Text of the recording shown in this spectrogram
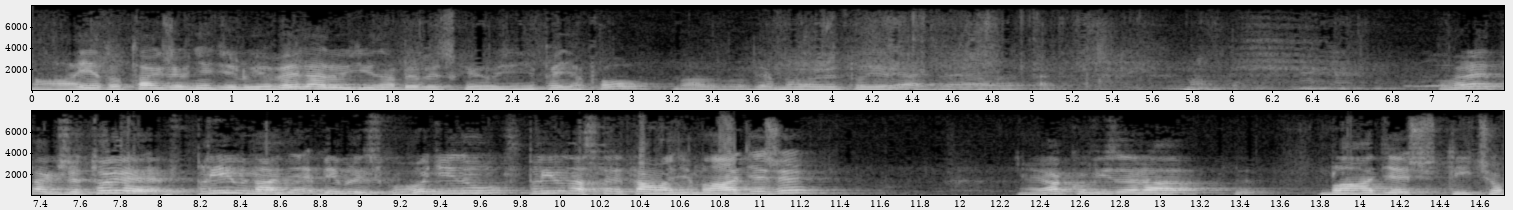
No a je to tak, že v nedelu je veľa ľudí na biblickej hodine 5,5, alebo ja možno, že to je viac, ale tak. No. Dobre, takže to je vplyv na ne, biblickú hodinu, vplyv na stretávanie mládeže. Ako vyzerá mládež, tí, čo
